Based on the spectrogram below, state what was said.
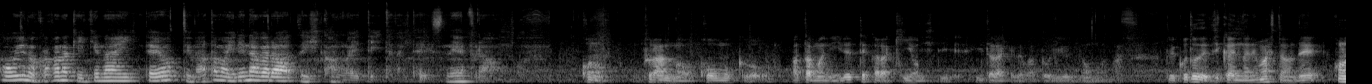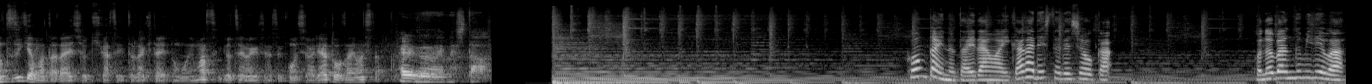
こういうの書かなきゃいけないんだよっていうのを頭入れながら是非考えていただきたいですねプランを。このプランの項目を頭に入れてから起用していただければというふうに思います。ということで時間になりましたのでこの続きはまた来週聞かせていただきたいと思います。四柳先生今週ありがとうございました。ありがとうございました。今回の対談はいかがでしたでしょうか？この番組では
